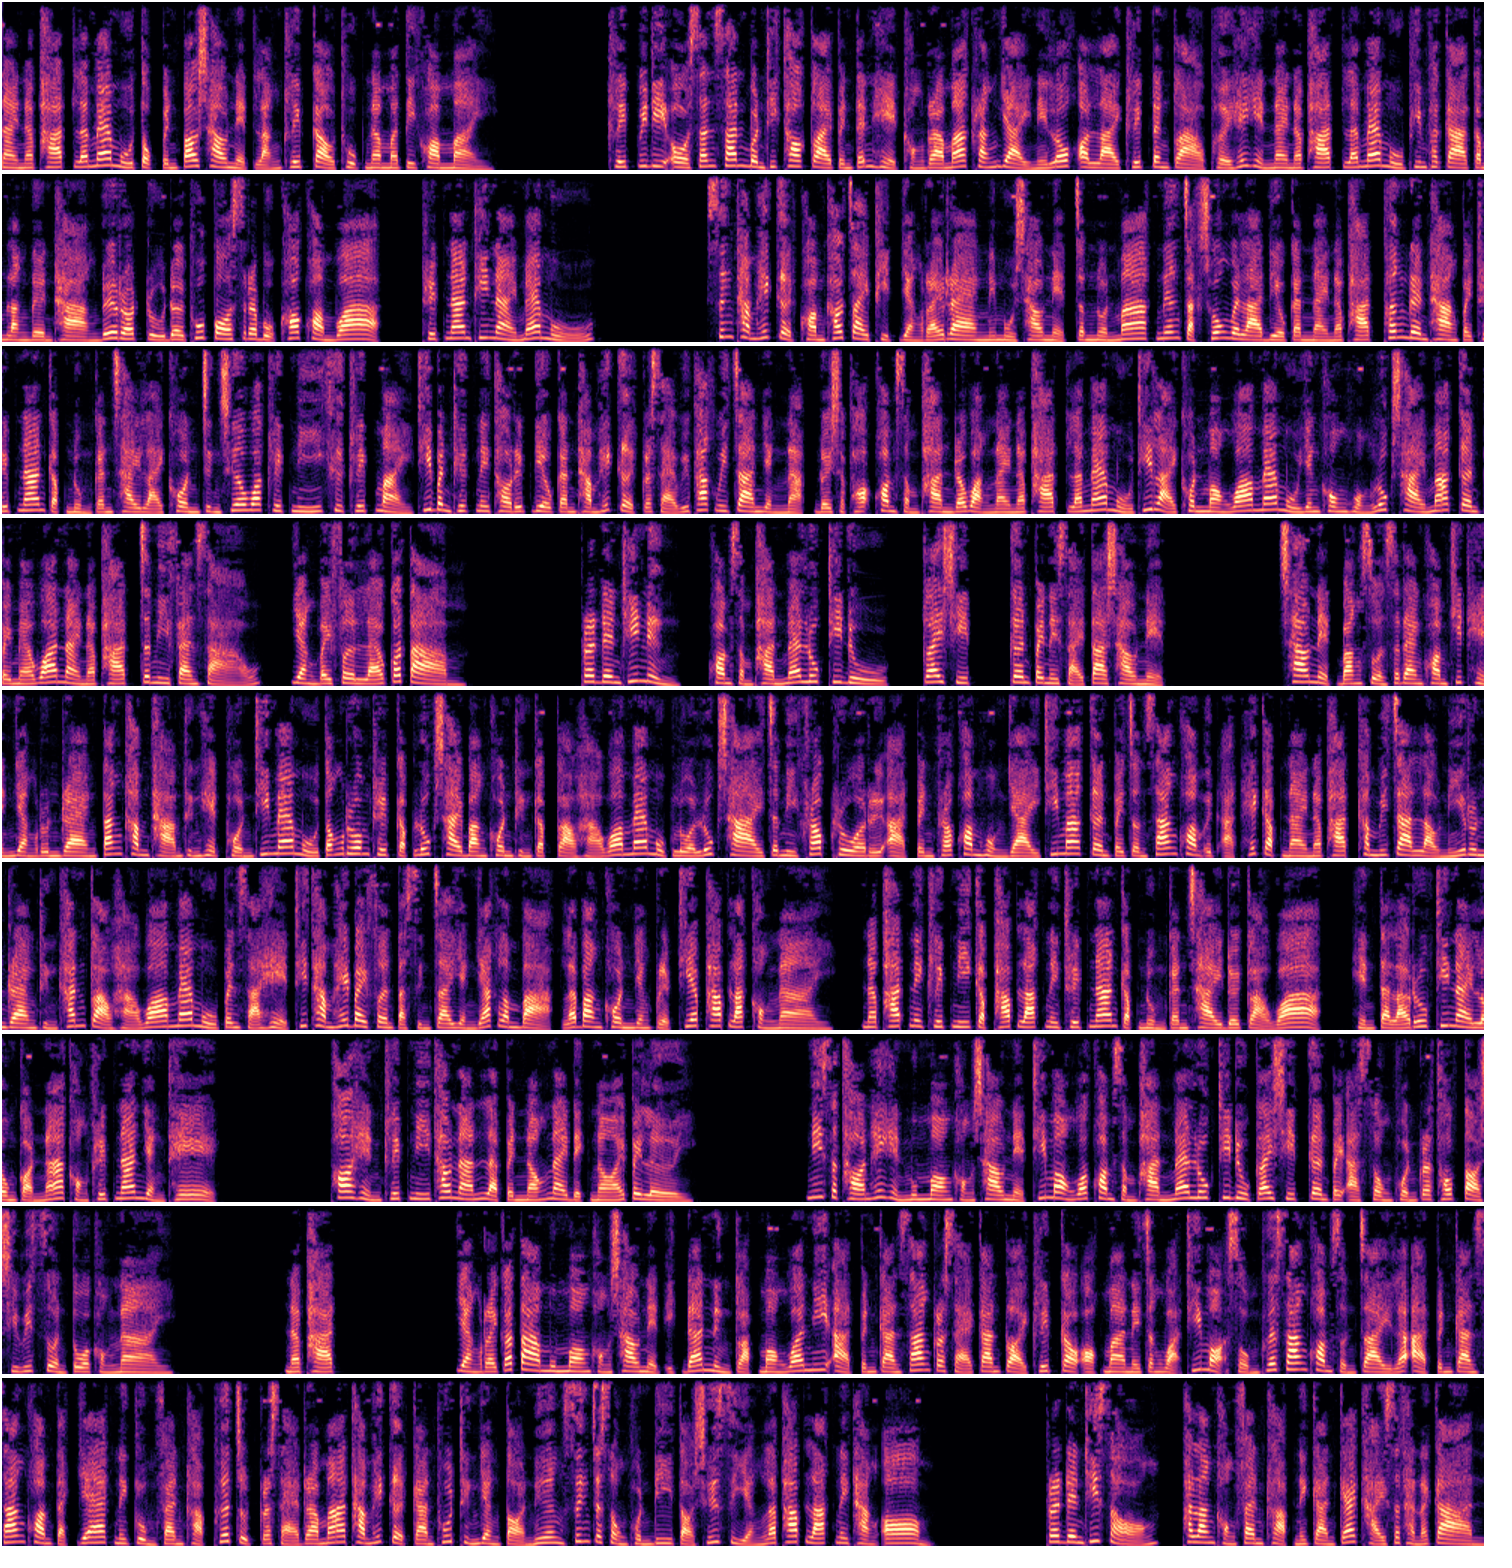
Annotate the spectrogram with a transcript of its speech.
นายนภัสและแม่หมูตกเป็นเป้าชาวเน็ตหลังคลิปเก่าถูกนำมาตีความใหม่ คลิปวิดีโอสั้นๆ บนทิกทอกกลายเป็นต้นเหตุของดราม่าครั้งใหญ่ในโลกออนไลน์คลิปดังกล่าวเผยให้เห็นนายนภัสและแม่หมูพิมพกากำลังเดินทางด้วยรถหรูโดยผู้โพสต์ระบุข้อความว่า ทริปน่านที่นายแม่หมู ซึ่งทำให้เกิดความเข้าใจผิดอย่างร้ายแรงในหมู่ชาวเน็ตจำนวนมากเนื่องจากช่วงเวลาเดียวกันนายนภัสเพิ่งเดินทางไปทริปน่านกับหนุ่มกัญชัยหลายคนจึงเชื่อว่าคลิปนี้คือคลิปใหม่ที่บันทึกในทอริปเดียวกันทำให้เกิดกระแสวิพากษ์วิจารณ์อย่างหนัก โดยเฉพาะความสัมพันธ์ระหว่างนายนภัสและแม่หมูที่หลายคนมองว่าแม่หมูยังคงห่วงลูกชายมากเกินไปแม้ว่านายนภัสจะมีแฟนสาว อย่างใบเฟิร์นแล้วก็ตาม ประเด็นที่หนึ่งความสัมพันธ์แม่ลูกที่ดู ใกล้ชิด เกินไปในสายตาชาวเน็ต ชาวเน็ตบางส่วนแสดงความคิดเห็นอย่างรุนแรงตั้งคำถามถึงเหตุผลที่แม่หมูต้องร่วมทริปกับลูกชายบางคนถึงกับกล่าวหาว่าแม่หมูกลัวลูกชายจะมีครอบครัวหรืออาจเป็นเพราะความห่วงใยที่มากเกินไปจนสร้างความอึดอัดให้กับนายนภัสคำวิจารณ์เหล่านี้รุนแรงถึงขั้นกล่าวหาว่าแม่หมูเป็นสาเหตุที่ทำให้ใบเฟิร์นตัดสินใจอย่างยากลำบาก และบางคนยังเปรียบเทียบภาพลักษณ์ของนายนภัสในคลิปนี้กับภาพลักษณ์ในทริปน่านกับหนุ่มกัญชัย โดยกล่าวว่า เห็นแต่ละรูปที่นายลงก่อนหน้าของทริปน่านอย่างเท่ พอเห็นคลิปนี้เท่านั้นแหละเป็นน้องนายเด็กน้อยไปเลย นี่สะท้อนให้เห็นมุมมองของชาวเน็ตที่มองว่าความสัมพันธ์แม่ลูกที่ดูใกล้ชิดเกินไปอาจส่งผลกระทบต่อชีวิตส่วนตัวของนายนภัสอย่างไรก็ตามมุมมองของชาวเน็ตอีกด้านหนึ่งกลับมองว่านี่อาจเป็นการสร้างกระแสการปล่อยคลิปเก่าออกมาในจังหวะที่เหมาะสมเพื่อสร้างความสนใจ และอาจเป็นการสร้างความแตกแยกในกลุ่มแฟนคลับ เพื่อจุดกระแสดราม่าทำให้เกิดการพูดถึงอย่างต่อเนื่อง ซึ่งจะส่งผลดีต่อชื่อเสียงและภาพลักษณ์ในทางอ้อม ประเด็นที่ 2 พลังของแฟนคลับในการแก้ไขสถานการณ์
